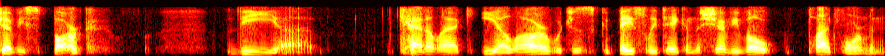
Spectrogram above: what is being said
Chevy Spark, the uh, Cadillac ELR, which is basically taking the Chevy Volt platform and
